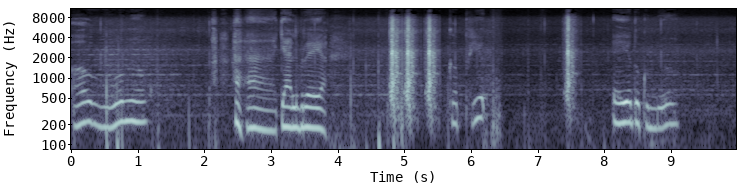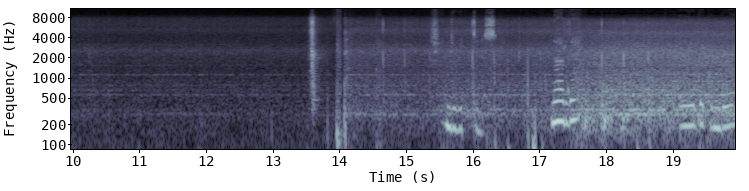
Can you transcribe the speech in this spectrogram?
Aa bulamıyorum. Gel buraya. Kapıyı E'ye dokun diyor. Şimdi bittiniz. Nerede? E'ye dokun diyor.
